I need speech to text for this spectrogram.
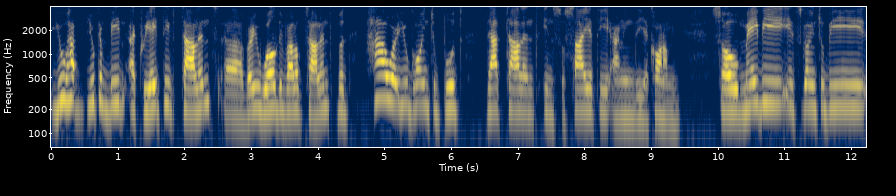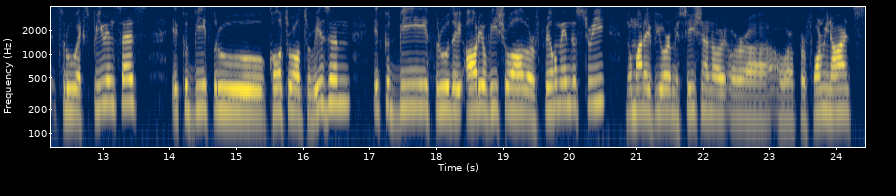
you have you can be a creative talent, uh, very well developed talent, but how are you going to put that talent in society and in the economy? So maybe it's going to be through experiences, it could be through cultural tourism, it could be through the audiovisual or film industry, no matter if you're a musician or, or, uh, or a performing arts,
